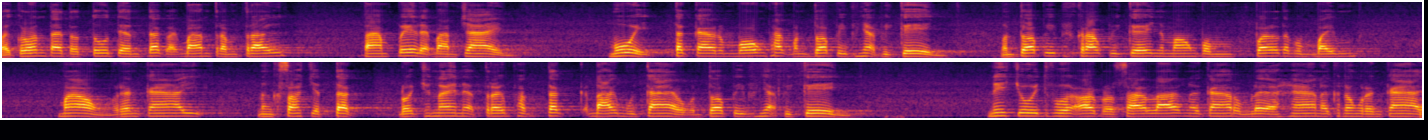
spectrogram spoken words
ដោយគ្រាន់តែទទួលទានទឹកឲ្យបានត្រឹមត្រូវតាមពេលដែលបានចែង1ទឹកកែវដំបងផឹកបន្ទាប់ពីភ្ញាក់ពីគេងបន្ទាប់ពីក្រោកពីគេងនៅម៉ោង7ទៅ8ម៉ោងរាងកាយនឹងខ្សោះជាតិទឹកដូច្នេះអ្នកត្រូវផឹកទឹកក្តៅមួយកែវបន្ទាប់ពីភ្ញាក់ពីគេងនេះជួយធ្វើឲ្យប្រសើរឡើងនៅការរំលែកអាហារនៅក្នុងរាងកាយ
